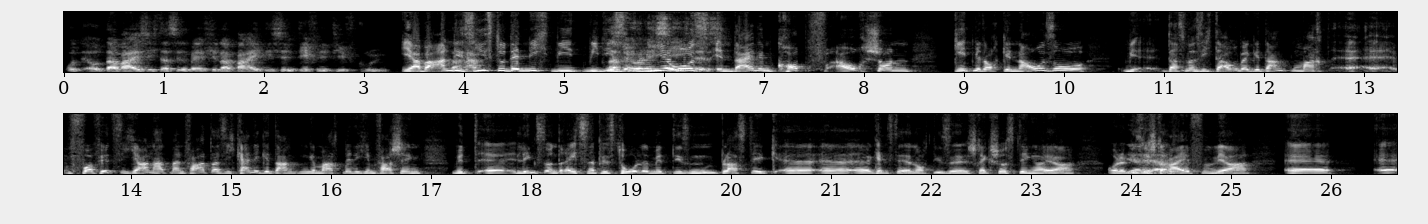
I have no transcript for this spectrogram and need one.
Und, und da weiß ich, da sind welche dabei, die sind definitiv grün. Ja, aber Andi, da siehst du denn nicht, wie, wie dieser Virus in deinem Kopf auch schon, geht mir doch genauso dass man sich darüber Gedanken macht. Äh, äh vor 40 Jahren hat mein Vater sich keine Gedanken gemacht, wenn ich im Fasching mit äh, links und rechts einer Pistole mit diesen Plastik, äh, äh, kennst du ja noch diese Schreckschussdinger, ja, oder diese ja, ja. Streifen, ja. Äh, äh,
